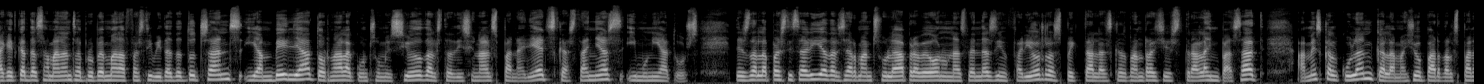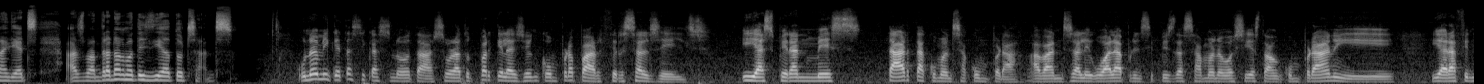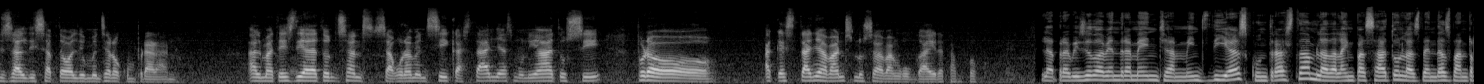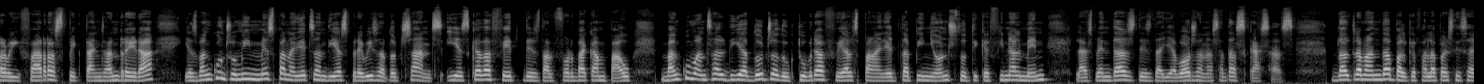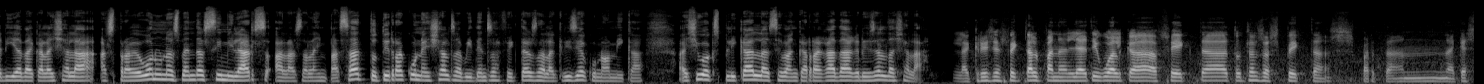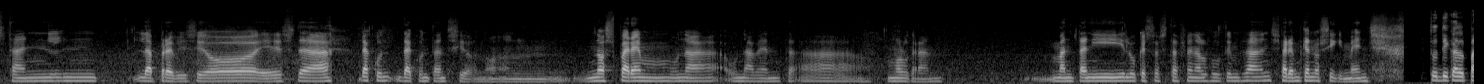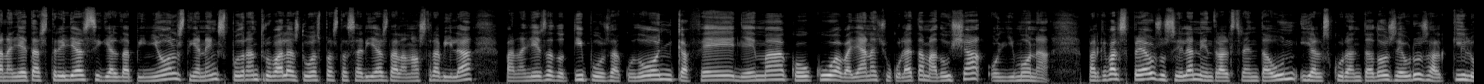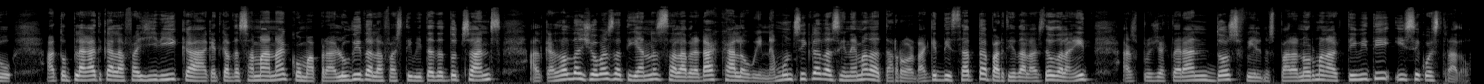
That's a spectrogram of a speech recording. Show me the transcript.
Aquest cap de setmana ens apropem a la festivitat de Tots Sants i amb ella torna la consumició dels tradicionals panellets, castanyes i moniatos. Des de la pastisseria dels Germans Solà preveuen unes vendes inferiors respecte a les que es van registrar l'any passat. A més, calculen que la major part dels panellets es vendran el mateix dia de Tots Sants. Una miqueta sí que es nota, sobretot perquè la gent compra per fer-se'ls ells i esperen més tard a començar a comprar. Abans, a l'igual, a principis de setmana o així estaven comprant i, i ara fins al dissabte o al diumenge no compraran. El mateix dia de Tots Sants segurament sí, castanyes, moniatos sí, però aquest any abans no s'ha vengut gaire tampoc. La previsió de vendre menys en menys dies contrasta amb la de l'any passat on les vendes van revifar respecte anys enrere i es van consumir més panellets en dies previs a Tots Sants. I és que, de fet, des del Fort de Can Pau van començar el dia 12 d'octubre a fer els panellets de pinyons, tot i que finalment les vendes des de llavors han estat escasses. D'altra banda, pel que fa a la pastisseria de Calaixalà, es preveuen unes vendes similars a les de l'any passat, tot i reconèixer els evidents efectes de la crisi econòmica. Així ho explica la seva encarregada Grisel de Xalà. La crisi afecta el panellet igual que afecta tots els aspectes. Per tant, aquest any la previsió és de, de, de contenció. No, no esperem una, una venda molt gran. Mantenir el que s'està fent els últims anys, esperem que no sigui menys. Tot i que el panellet estrella sigui el de pinyó, els tianencs podran trobar les dues pastasseries de la nostra vila panellers de tot tipus, de codony, cafè, llema, coco, avellana, xocolata, maduixa o llimona. Pel que fa als preus, oscil·len entre els 31 i els 42 euros al quilo. A tot plegat cal afegir-hi que aquest cap de setmana, com a preludi de la festivitat de Tots Sants, el casal de joves de Tiana celebrarà Halloween amb un cicle de cinema de terror. Aquest dissabte, a partir de les 10 de la nit, es projectaran dos films, Paranormal Activity i Sequestrado.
